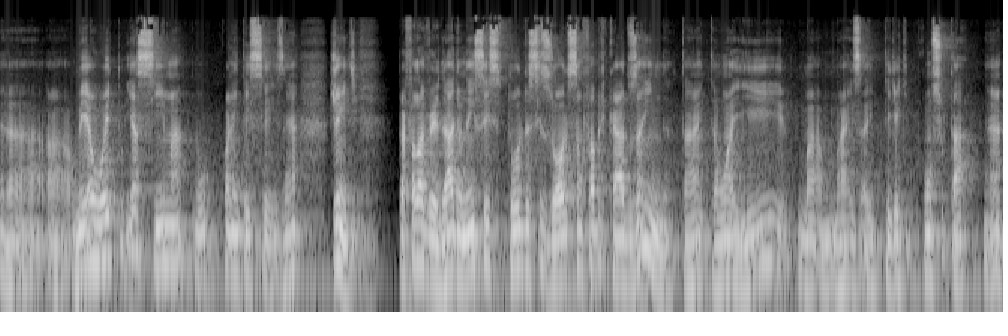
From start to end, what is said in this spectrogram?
uh, o 68 e acima o 46, né? Gente, para falar a verdade, eu nem sei se todos esses óleos são fabricados ainda, tá? Então, aí, mas aí teria que consultar, né?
